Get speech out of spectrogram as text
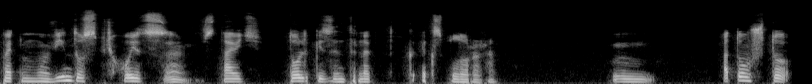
Поэтому Windows приходится ставить только из Internet Explorer. О том, что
